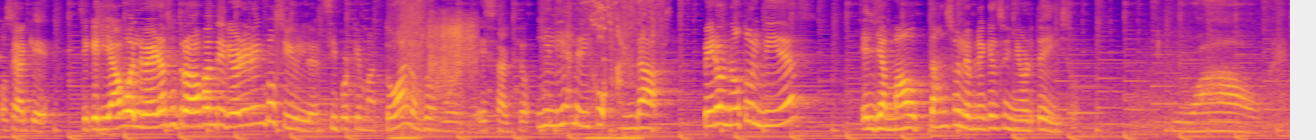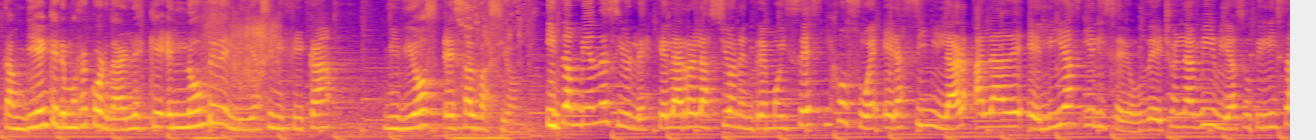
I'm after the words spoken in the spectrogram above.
O sea que si quería volver a su trabajo anterior era imposible. Sí, porque mató a los dos bueyes. Exacto. Y Elías le dijo, anda, pero no te olvides el llamado tan solemne que el Señor te hizo. ¡Wow! También queremos recordarles que el nombre de Elías significa mi Dios es salvación. Y también decirles que la relación entre Moisés y Josué era similar a la de Elías y Eliseo. De hecho, en la Biblia se utiliza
